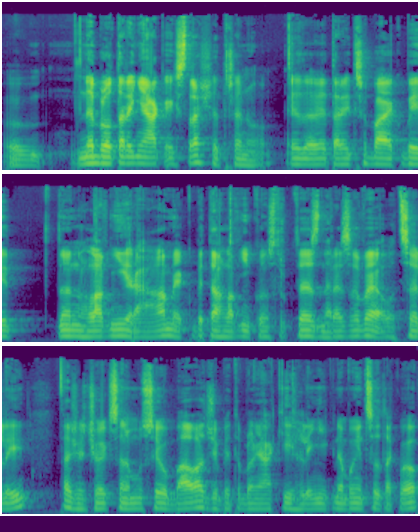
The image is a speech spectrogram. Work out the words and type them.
um, nebylo tady nějak extra šetřeno. Je, je tady třeba jakoby ten hlavní rám, jakoby ta hlavní konstrukce je z nerezové ocely, takže člověk se nemusí obávat, že by to byl nějaký hliník nebo něco takového.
